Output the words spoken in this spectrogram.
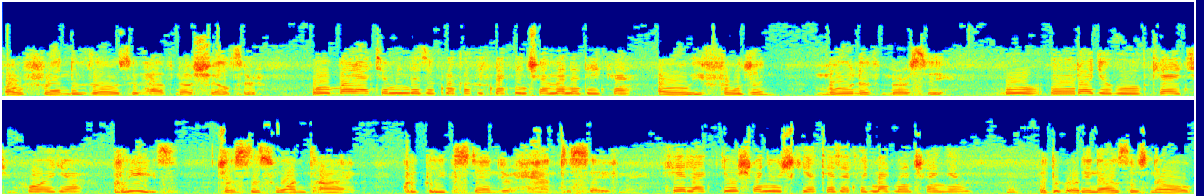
O friend of those who have no shelter. Ó, barátja mindazoknak, akiknek nincsen menedéke. O effulgent moon of mercy. Ó, ragyogó kegy holdja. Please, just this one time, quickly extend your hand to save me. Kérlek, gyorsan nyújts ki a kezed, hogy megments engem. The devotee knows there's no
